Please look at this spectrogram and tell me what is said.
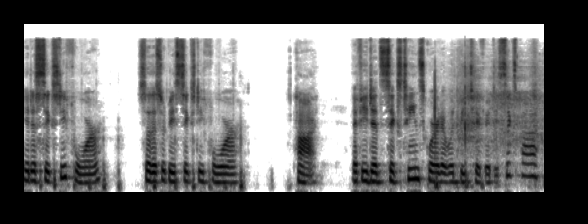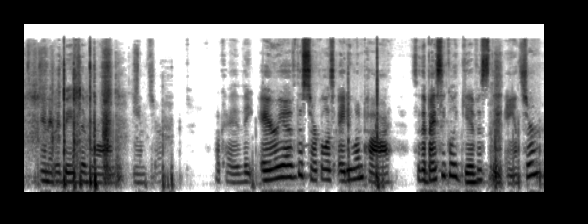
It is 64. So this would be 64 pi. If you did 16 squared, it would be 256 pi, and it would be the wrong answer. Okay, the area of the circle is 81 pi, so they basically give us the answer,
